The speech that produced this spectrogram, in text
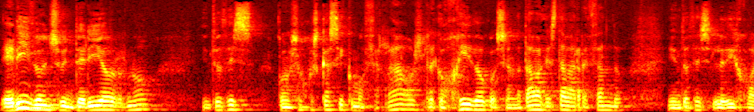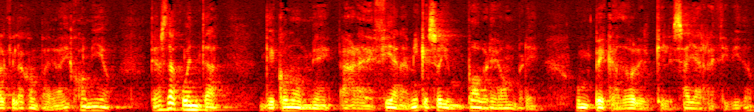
herido en su interior, ¿no? Y entonces con los ojos casi como cerrados, recogido, pues se notaba que estaba rezando. Y entonces le dijo al que le acompañaba, hijo mío, ¿te has dado cuenta de cómo me agradecían a mí que soy un pobre hombre, un pecador el que les haya recibido?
